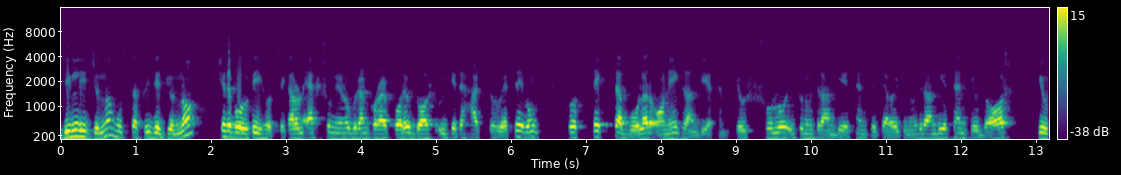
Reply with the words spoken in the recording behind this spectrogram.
দিল্লির জন্য, মুস্তাফিজের জন্য, সেটা বলতেই হচ্ছে। কারণ একশো নিরানব্বই রান করার পরেও দশ উইকেটে হারতে হয়েছে এবং প্রত্যেকটা বোলার অনেক রান দিয়েছেন। কেউ ষোলো ইকোনমিতে রান দিয়েছেন, কেউ তেরো ইকোনমিতে রান দিয়েছেন, কেউ দশ, কেউ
